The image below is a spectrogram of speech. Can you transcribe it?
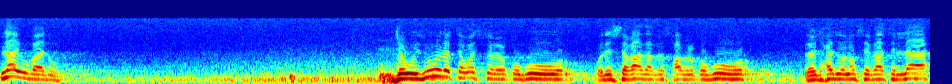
لا يبالون. يجوزون التوسل القبور والاستغاثة بأصحاب القبور ويجحدون صفات الله.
